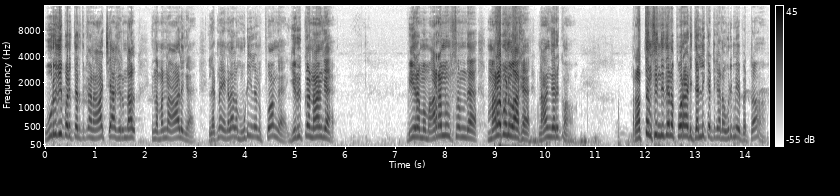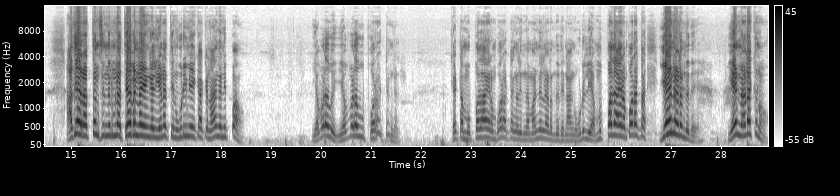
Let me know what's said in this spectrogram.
உறுதிப்படுத்துறதுக்கான ஆட்சியாக இருந்தால் இந்த மண்ணை ஆளுங்க. இல்லாட்டினா எங்களால் முடியலன்னு போங்க. இருக்கோம் நாங்கள் வீரமும் அறமும் சொந்த மரபணுவாக நாங்கள் இருக்கோம். ரத்தம் சிந்தி தானே போராடி ஜல்லிக்கட்டுக்கான உரிமையை பெற்றோம். அதே ரத்தம் சிந்தனம்னா தேவைன்னா எங்கள் இனத்தின் உரிமையை காக்க நாங்கள் நிற்போம். எவ்வளவு எவ்வளவு போராட்டங்கள். கேட்டால் முப்பதாயிரம் போராட்டங்கள் இந்த மண்ணில் நடந்தது நாங்கள் உடலியா? முப்பதாயிரம் போராட்டம் ஏன் நடந்தது? ஏன் நடக்கணும்?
